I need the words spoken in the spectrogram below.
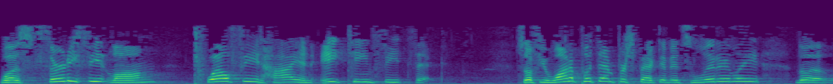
was 30 feet long, 12 feet high, and 18 feet thick. So if you want to put that in perspective, it's literally the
